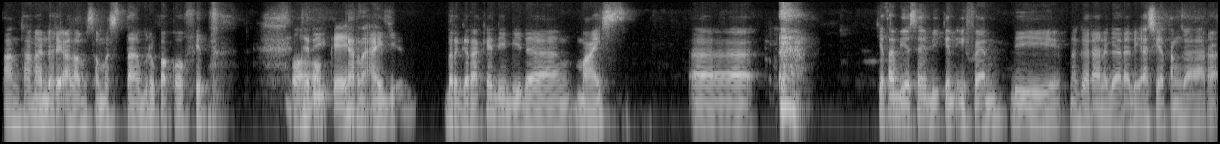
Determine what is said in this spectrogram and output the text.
tantangan dari alam semesta berupa covid oh, jadi okay. karena IGN bergeraknya di bidang MICE. Uh, kita biasanya bikin event di negara-negara di Asia Tenggara.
